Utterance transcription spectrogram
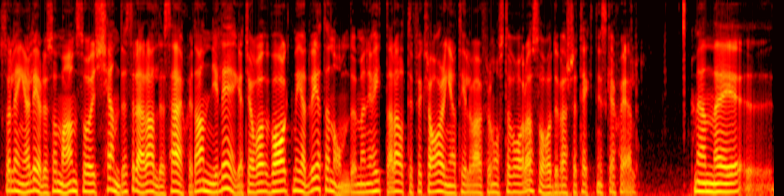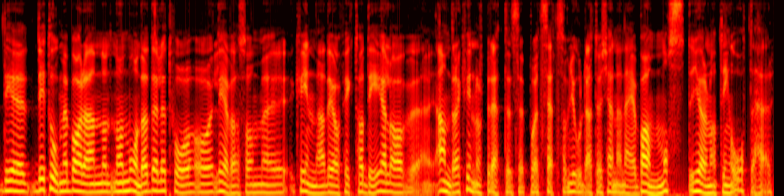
så länge jag levde som man så kändes det där alldeles särskilt angeläget. Jag var vagt medveten om det men jag hittade alltid förklaringar till varför det måste vara så av diverse tekniska skäl. Men eh, det, det, tog mig bara någon, någon, månad eller två att leva som eh, kvinna där jag fick ta del av eh, andra kvinnors berättelser på ett sätt som gjorde att jag kände att jag bara måste göra någonting åt det här.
